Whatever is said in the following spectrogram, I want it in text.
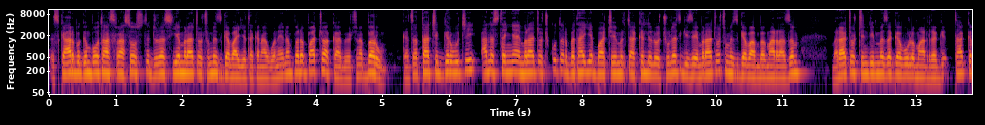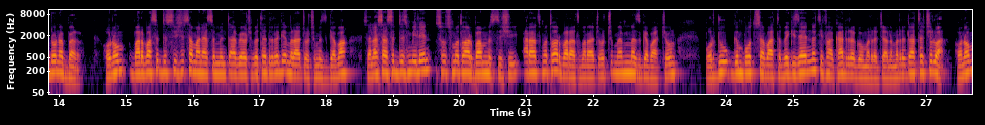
እስከ አርብ ግንቦት 13 ድረስ የመራጮች ምዝገባ እየተከናወነ የነበረባቸው አካባቢዎች ነበሩ። ከጸጥታ ችግር ውጪ አነስተኛ የመራጮች ቁጥር በታየባቸው የምርጫ ክልሎች ሁለት ጊዜ የመራጮች ምዝገባን በማራዘም መራጮች እንዲመዘገቡ ለማድረግ ታቅዶ ነበር። ሆኖም በ46088 ጣቢያዎች በተደረገ የመራጮች ምዝገባ 36 ሚሊዮን 345444 መራጮች መመዝገባቸውን ቦርዱ ግንቦት ሰባት በጊዜያዊነት ይፋ ካደረገው መረጃ ለመረዳት ተችሏል። ሆኖም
